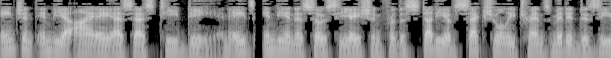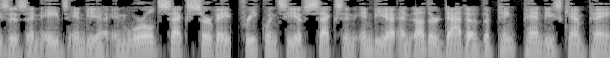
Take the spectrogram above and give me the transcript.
Ancient India IASSTD and AIDS, Indian Association for the Study of Sexually Transmitted Diseases and AIDS India in World Sex Survey – Frequency of Sex in India and other data The Pink Panties Campaign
